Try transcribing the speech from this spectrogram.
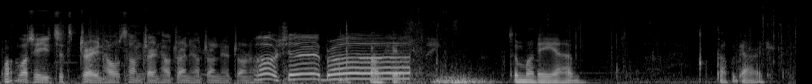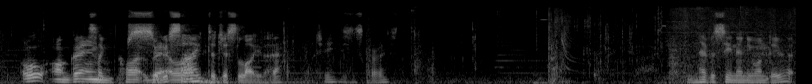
what? What are you just drone? Hold time, drone, hold, drone, hold, drone, hold, drone. hold. Oh shit, bro! Oh, shit. Somebody um, top of garage. Oh, I'm getting It's like quite a bit of suicide to just lie there. Jesus Christ. Never seen anyone do it.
